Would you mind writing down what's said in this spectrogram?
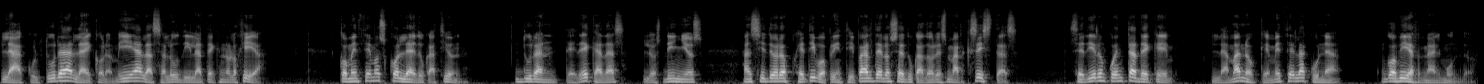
la cultura, la economía, la salud y la tecnología. Comencemos con la educación. Durante décadas, los niños han sido el objetivo principal de los educadores marxistas. Se dieron cuenta de que la mano que mece la cuna gobierna el mundo.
